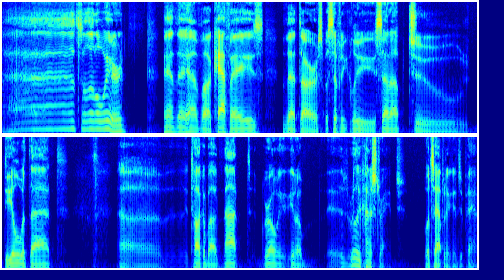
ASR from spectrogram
uh, it's a little weird. And they have uh, cafes that are specifically set up to deal with that. Uh, talk about not growing, you know, it's really kind of strange what's happening in Japan.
